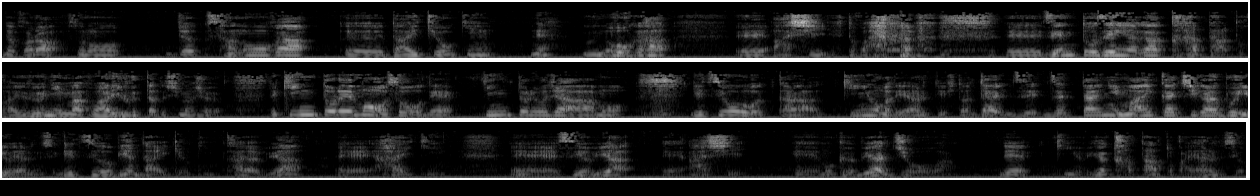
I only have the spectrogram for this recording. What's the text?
だから、その、じゃ左脳が、えー、大胸筋、ね、右脳が、えー、足とか えー、前頭前野が肩とかいう風に、まあ、割り振ったとしましょうよ。で、筋トレもそうで、筋トレをじゃあもう、月曜から金曜までやるっていう人はだい、ぜ、絶対に毎回違う部位をやるんですよ。月曜日は大胸筋、火曜日は、えー、背筋、えー、水曜日は、えー、足、えー、木曜日は上腕、で、金曜日が肩とかやるんですよ。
